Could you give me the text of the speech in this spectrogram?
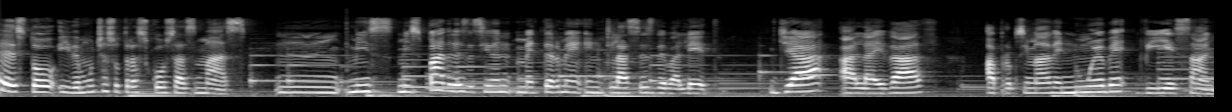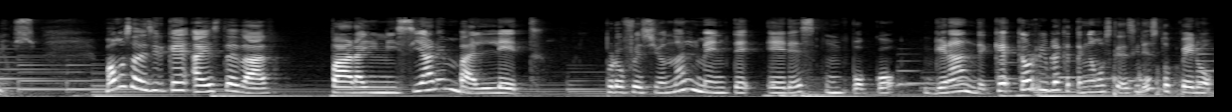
de esto y de muchas otras cosas más, mm, mis, mis padres deciden meterme en clases de ballet ya a la edad aproximada de 9-10 años. Vamos a decir que a esta edad, para iniciar en ballet profesionalmente, eres un poco grande. Qué, horrible que tengamos que decir esto, pero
